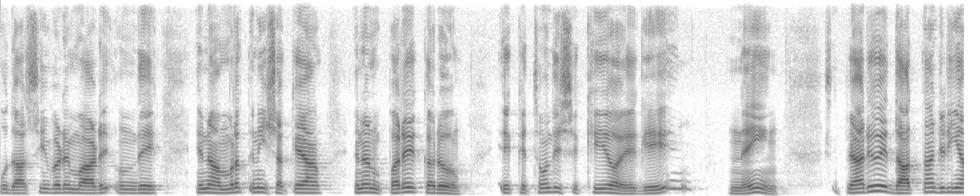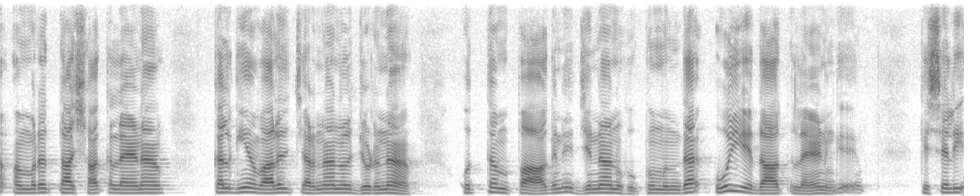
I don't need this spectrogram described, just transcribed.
ਉਦਾਸੀ ਬੜੇ ਮਾੜੇ ਹੁੰਦੇ, ਇਹਨਾਂ ਅੰਮ੍ਰਿਤ ਨਹੀਂ ਛਕਿਆ, ਇਹਨਾਂ ਨੂੰ ਪਰੇ ਕਰੋ, ਇਹ ਕਿੱਥੋਂ ਦੀ ਸਿੱਖੀ ਹੋਏਗੀ? ਨਹੀਂ। ਪਿਆਰਿਓ, ਇਹ ਦਾਤਾਂ ਜਿਹੜੀਆਂ ਅੰਮ੍ਰਿਤ ਦਾ ਛਕ ਲੈਣਾ, ਕਲਗੀਆਂ ਵਾਲੇ ਚਰਨਾਂ ਨਾਲ ਜੁੜਨਾ, ਉੱਤਮ ਭਾਗ ਨੇ ਜਿਨ੍ਹਾਂ ਨੂੰ ਹੁਕਮ ਹੁੰਦਾ, ਉਹੀ ਇਹ ਦਾਤ ਲੈਣਗੇ। ਕਿਸੇ ਲਈ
